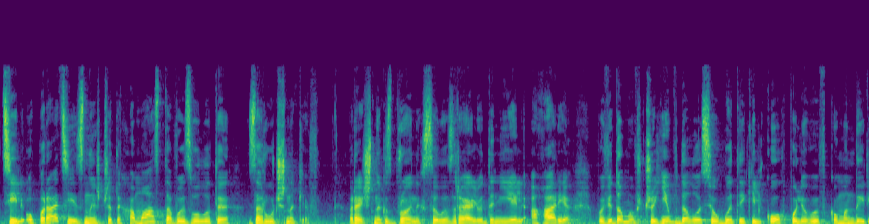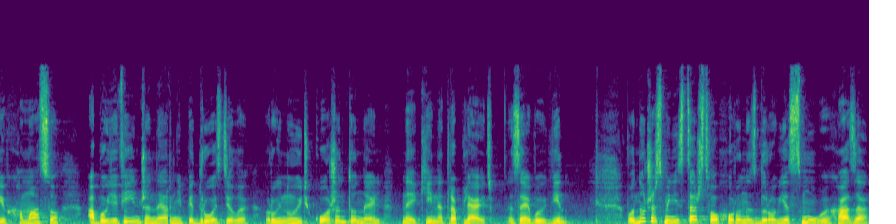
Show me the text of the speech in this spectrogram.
Ціль операції знищити Хамас та визволити заручників. Речник збройних сил Ізраїлю Даніель Агарі повідомив, що їм вдалося убити кількох польових командирів Хамасу, а бойові інженерні підрозділи руйнують кожен тунель, на який натрапляють, заявив він. Водночас Міністерство охорони здоров'я смуги Газа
